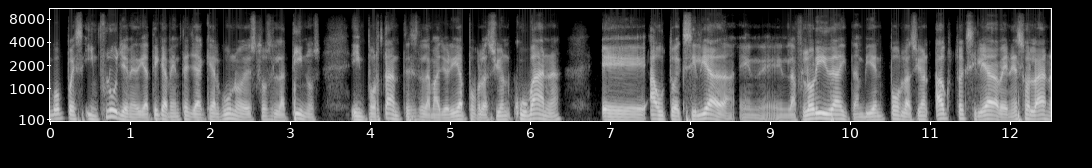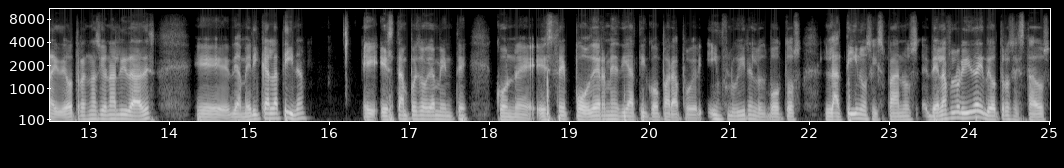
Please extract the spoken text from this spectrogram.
pues influye mediáticamente ya que algunos de estos latinos importantes, la mayoría población cubana, eh, autoexiliada en, en, la Florida y también población autoexiliada venezolana y de otras nacionalidades eh, de América Latina, eh, están pues obviamente con eh, este poder mediático para poder influir en los votos latinos e hispanos de la Florida y de otros estados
